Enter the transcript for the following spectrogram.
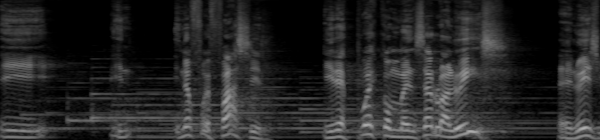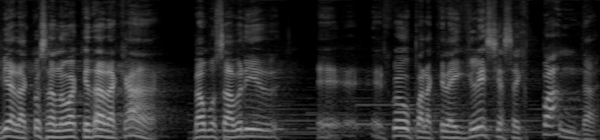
Y, no fue fácil. Y después convencerlo a Luis. Eh, Luis, mira, la cosa no va a quedar acá. Vamos a abrir eh, el juego para que la iglesia se expanda.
